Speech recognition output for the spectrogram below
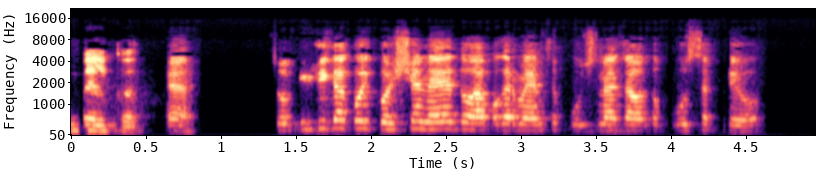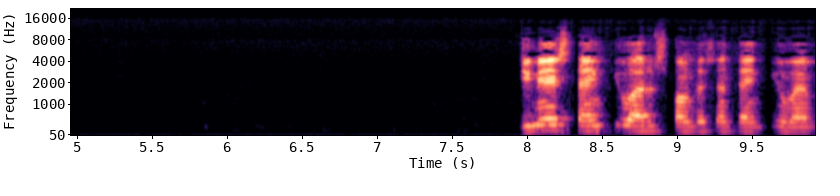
बिल्कुल। तो so, किसी का कोई क्वेश्चन है तो आप अगर मैम से पूछना चाहो तो पूछ सकते हो। Dinesh thank you Aarush Foundation thank you ma'am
